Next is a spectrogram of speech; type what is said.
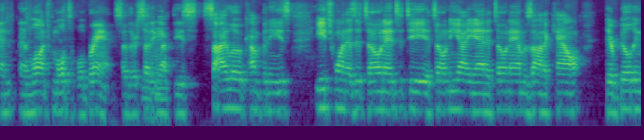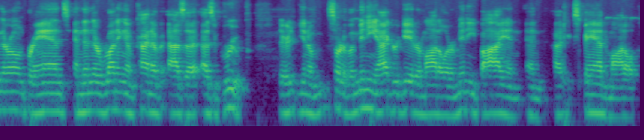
and, and launch multiple brands. So they're setting mm-hmm. up these silo companies. Each one has its own entity, its own EIN, its own Amazon account. They're building their own brands, and then they're running them kind of as a as a group. They're you know sort of a mini aggregator model or mini buy and and uh, expand model.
